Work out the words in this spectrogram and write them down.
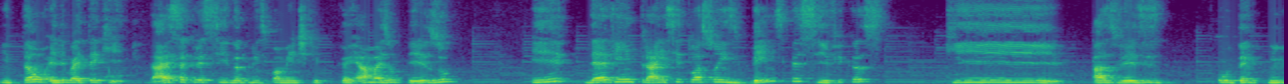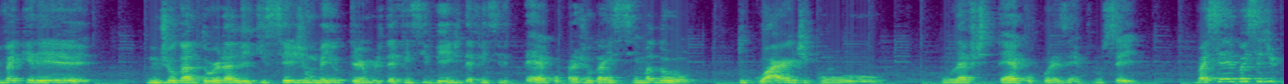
Então, ele vai ter que dar essa crescida, principalmente que ganhar mais um peso e deve entrar em situações bem específicas que às vezes o Dan Quinn vai querer um jogador ali que seja um meio termo de defensive end, defensive tackle para jogar em cima do, do guard com o um left tackle, por exemplo, não sei. Vai ser, vai ser,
